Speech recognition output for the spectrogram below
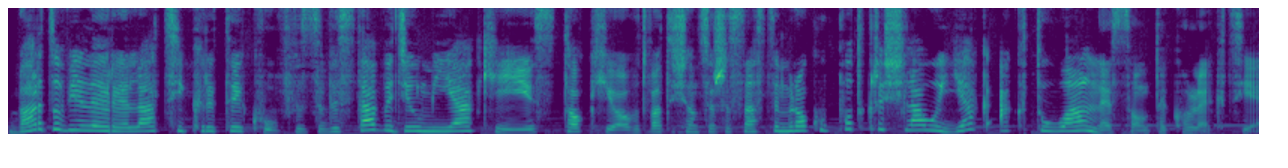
Bardzo wiele relacji krytyków z wystawy dzieł Miyaki z Tokio w 2016 roku podkreślały, jak aktualne są te kolekcje.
